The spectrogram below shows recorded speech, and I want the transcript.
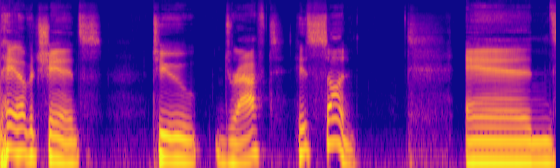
they have a chance to draft his son. And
